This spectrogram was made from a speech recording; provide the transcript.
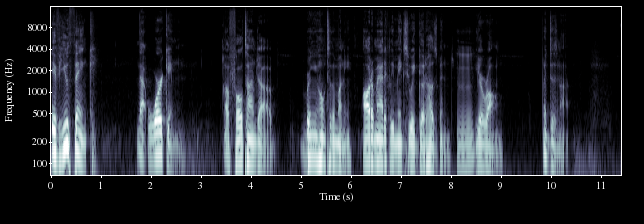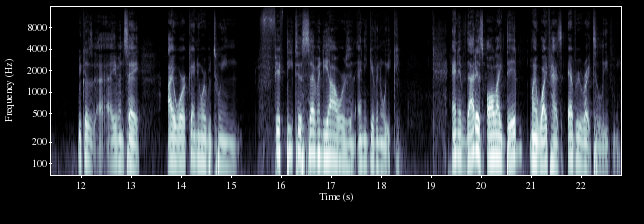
If you think that working a full time job, bringing home to the money, automatically makes you a good husband, Mm-hmm. you're wrong. It does not. Because I I even say I work anywhere between 50 to 70 hours in any given week. And if that is all I did, my wife has every right to leave me.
